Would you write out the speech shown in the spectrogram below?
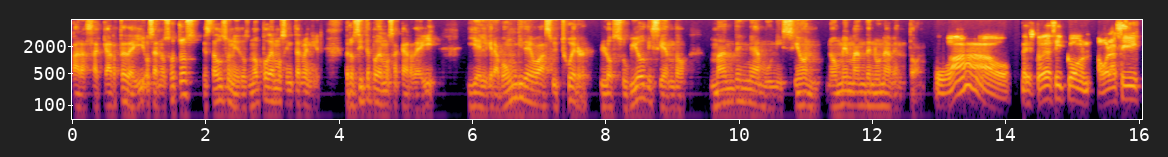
para sacarte de ahí? O sea, nosotros, Estados Unidos, no podemos intervenir, pero sí te podemos sacar de ahí. Y él grabó un video a su Twitter, lo subió diciendo, mándenme a munición, no me manden un aventón. ¡Wow! Estoy así con, ahora sí,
